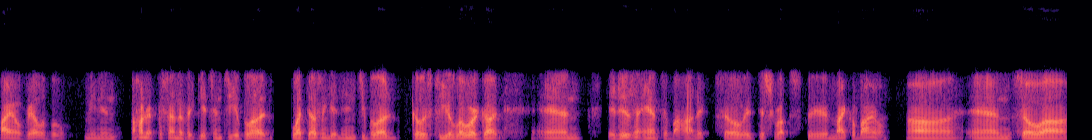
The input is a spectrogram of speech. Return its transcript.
bioavailable, meaning 100% of it gets into your blood. What doesn't get into your blood goes to your lower gut, and it is an antibiotic, so it disrupts the microbiome. Uh, and so, uh,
